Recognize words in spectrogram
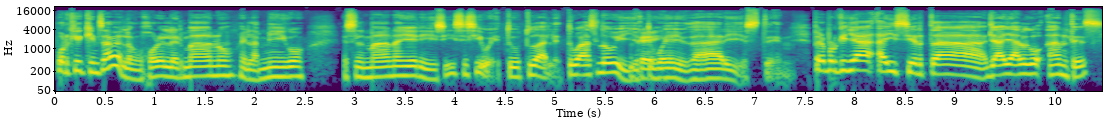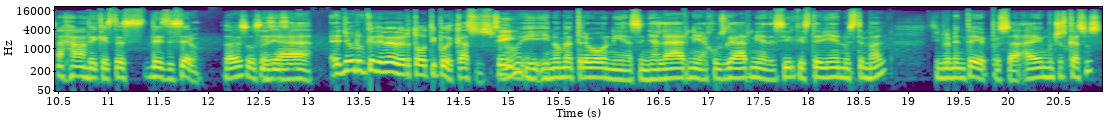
porque quién sabe, a lo mejor el hermano, el amigo, es el manager y sí, sí, sí, güey, tú, tú dale, tú hazlo y yo te voy a ayudar y este... Pero porque ya hay cierta, ya hay algo antes Ajá. de que estés desde cero, ¿sabes? O sea, Sí, sí, ya... eh, Yo creo que debe haber todo tipo de casos, Sí. ¿no? Y, y no me atrevo ni a señalar, ni a juzgar, ni a decir que esté bien o esté mal. Simplemente, pues hay muchos casos.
